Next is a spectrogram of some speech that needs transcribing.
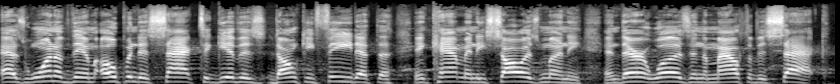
as one of them opened his sack to give his donkey feed at the encampment, he saw his money, and there it was in the mouth of his sack.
